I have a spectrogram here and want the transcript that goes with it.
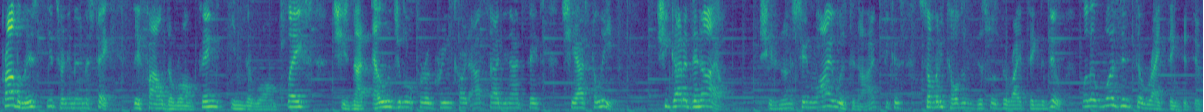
Problem is, the attorney made a mistake. They filed the wrong thing in the wrong place. She's not eligible for a green card outside the United States. She has to leave. She got a denial. She didn't understand why it was denied because somebody told her that this was the right thing to do. Well, it wasn't the right thing to do.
